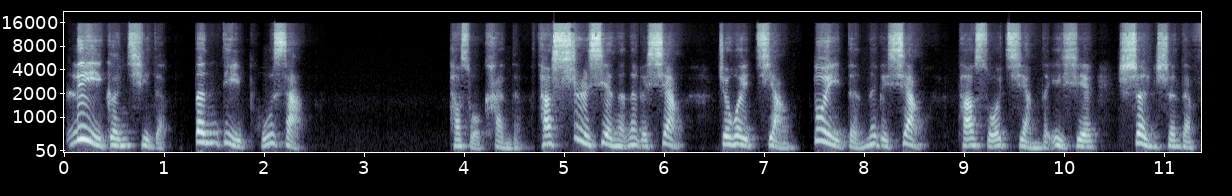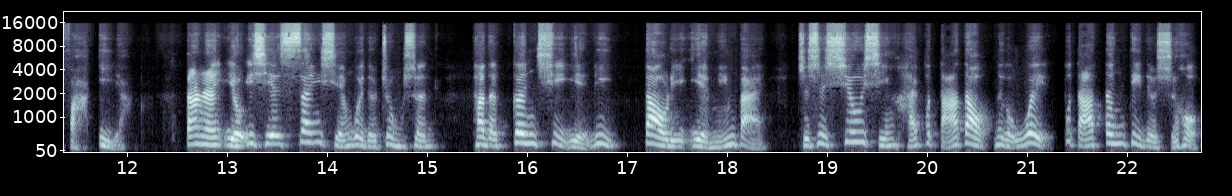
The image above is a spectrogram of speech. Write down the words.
立根器的登地菩萨他所看的。他视线的那个相，就会讲对的那个相。他所讲的一些甚深的法义呀，当然有一些三贤位的众生，他的根气也立，道理也明白，只是修行还不达到那个位，不达登地的时候，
